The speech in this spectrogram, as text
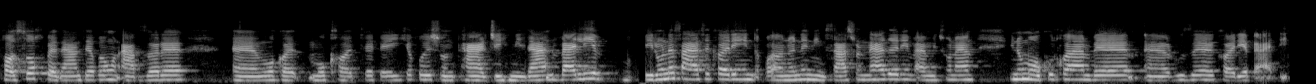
پاسخ بدن طبق اون ابزار مکاتبه ای که خودشون ترجیح میدن. ولی بیرون ساعت کاری این قانون نیم ساعت رو نداریم و می‌تونن اینو موکول کنن به روز کاری بعدی.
